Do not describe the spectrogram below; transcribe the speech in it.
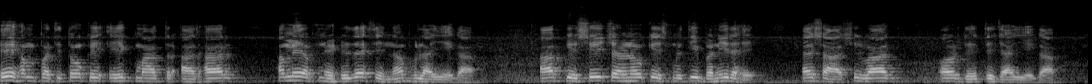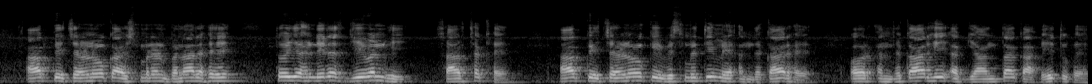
हे हम पतितों के एकमात्र आधार हमें अपने हृदय से न भुलाइएगा। आपके श्री चरणों की स्मृति बनी रहे, ऐसा आशीर्वाद और देते जाइएगा। आपके चरणों का स्मरण बना रहे तो यह निरस जीवन भी सार्थक है। आपके चरणों की विस्मृति में अंधकार है, और अंधकार ही अज्ञानता का हेतु है।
